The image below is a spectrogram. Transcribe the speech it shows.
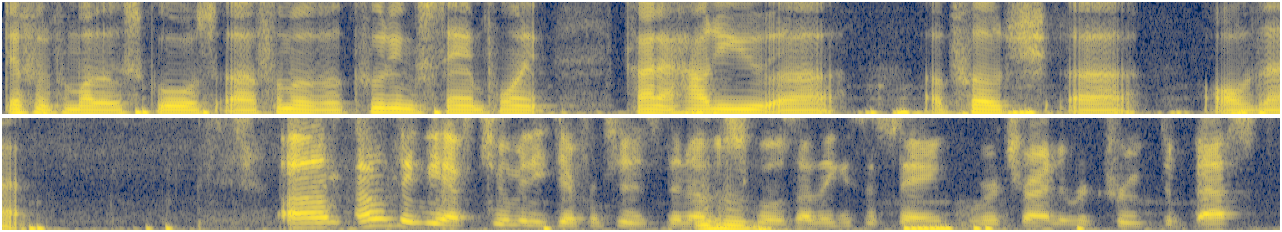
different from other schools. Uh, from a recruiting standpoint, kind of how do you uh, approach all of that? Um, I don't think we have too many differences than other mm-hmm. schools. I think it's the same. We're trying to recruit the best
